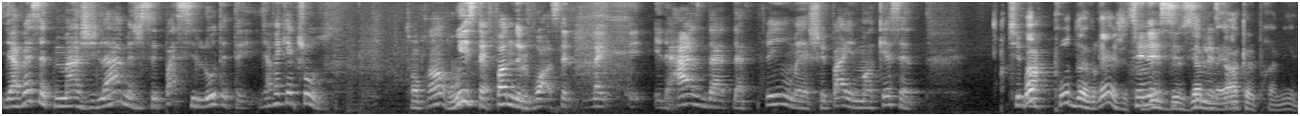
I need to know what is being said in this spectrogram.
il y avait cette magie-là, mais je sais pas si l'autre était. Il y avait quelque chose. Tu comprends? Oui, c'était fun de le voir. C'était. Like, it, has that, that thing, mais je sais pas, il manquait cette. Moi, pas. pour de vrai, j'ai C'est trouvé le deuxième meilleur que le premier.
